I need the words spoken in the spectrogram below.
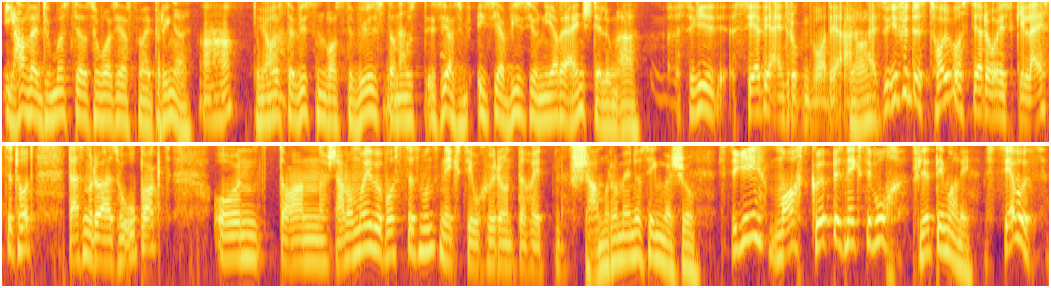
Ja, weil du musst ja sowas erstmal bringen. Aha. Du ja. musst ja wissen, was du willst. Dann musst, ist, ja, ist ja visionäre Einstellung auch. Sigi, sehr beeindruckend war der auch. Ja. Also ich finde es toll, was der da alles geleistet hat, dass man da also anpackt. Und dann schauen wir mal, über was das wir uns nächste Woche wieder unterhalten. Schauen wir mal, da sehen wir schon. Sigi, mach's gut, bis nächste Woche. Vierte Manni. Servus.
